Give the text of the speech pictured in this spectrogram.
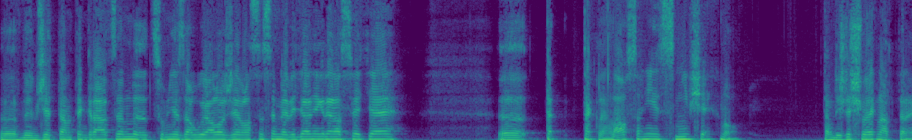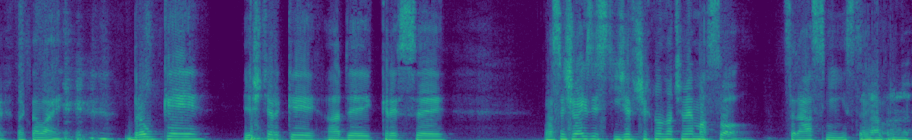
Eh, Vím, že tam tenkrát jsem, co mě zaujalo, že vlastně jsem neviděl někde na světě, eh, tak, takhle, Laos ani sní všechno. Tam, když jde člověk na trh, tak tam mají brouky, ještěrky, hady, krysy. Vlastně člověk zjistí, že všechno, na čem je maso, se dá sníst. Se dá jako, prodat.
